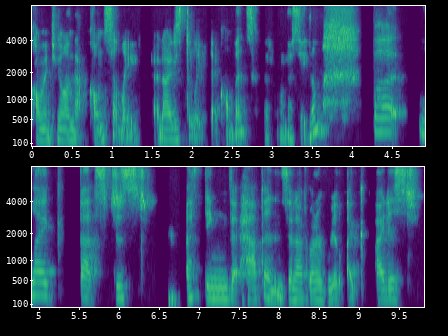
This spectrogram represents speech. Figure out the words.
commenting on that constantly, and I just delete their comments because I don't want to see them. But like, that's just a thing that happens and I've got to real like I just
